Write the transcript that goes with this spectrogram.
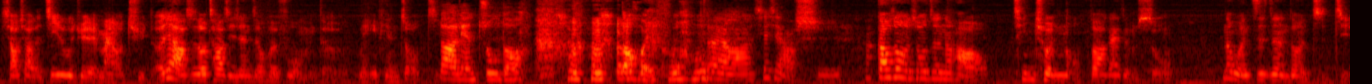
小小的记录，觉得也蛮有趣的。而且老师都超级认真回复我们的每一篇周记。对啊，连猪都都回复。对啊，谢谢老师。高中的时候真的好。青春哦，不知道该怎么说，那文字真的都很直接。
